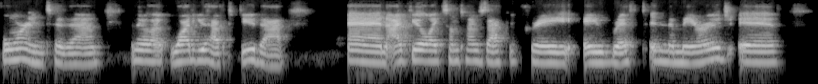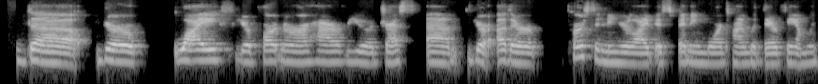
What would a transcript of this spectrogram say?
foreign to them. And they're like, why do you have to do that? And I feel like sometimes that could create a rift in the marriage if the your wife, your partner, or however you address um, your other person in your life is spending more time with their family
